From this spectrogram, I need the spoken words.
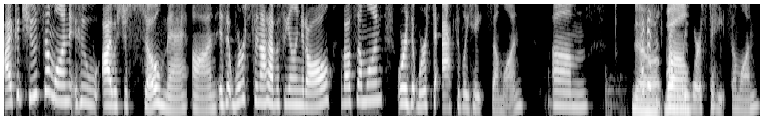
I could choose someone who I was just so meh on. Is it worse to not have a feeling at all about someone, or is it worse to actively hate someone? Um, No, I guess it's probably well, worse to hate someone.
